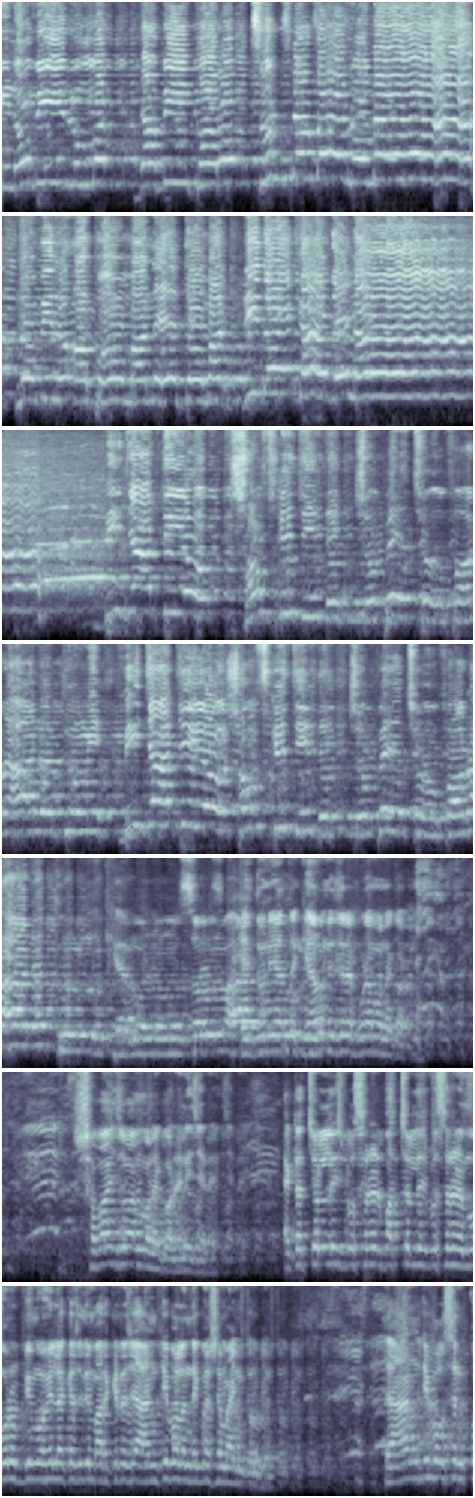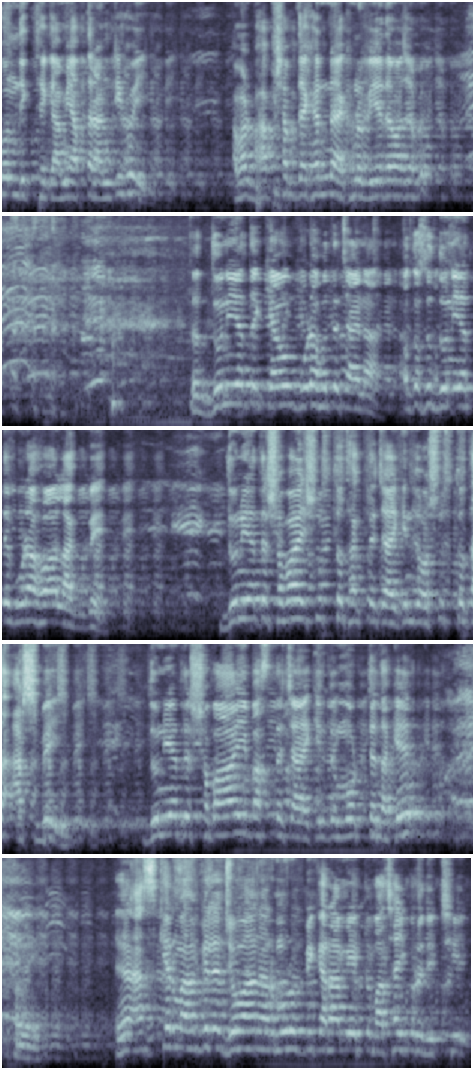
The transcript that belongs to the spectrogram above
তুমি নবীর উম্মত দাবি করো শূন্য মানো না। নবীর অপমানে তোমার হৃদয় কাঁদে না। সংস্কৃতিতে শোভেছ পরাণ তুমি। বিজাতীয় সংস্কৃতিতে তুমি। কেমন মুসলমান? এই দুনিয়াতে কেউ নিজেরা বুড়া মনে করে সবাই জোয়ান মনে করে নিজের। একটা চল্লিশ বছরের, পাঁচচল্লিশ বছরের মুরব্বী মহিলাকে যদি মার্কেটে যায়, আন্টি বলেন দেখবেন সে মাইন্ড করবে। আন্টি বলছেন, কোন দিক থেকে? আমি আপনার আন্টি হই? আমার ভাবসাব দেখেন না, এখনও বিয়ে দেওয়া যাবে? তো দুনিয়াতে কেউ বুড়া হতে চায় না, অথচ দুনিয়াতে বুড়া হওয়া লাগবে। দুনিয়াতে সবাই সুস্থ থাকতে চায়, কিন্তু অসুস্থতা আসবেই। দুনিয়াতে সবাই বাঁচতে চায়, কিন্তু মরতে তাকে হবে। আজকের মাহফিলে জোয়ান আর মুরব্বী কারা আমি একটু বাছাই করে দিচ্ছি।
